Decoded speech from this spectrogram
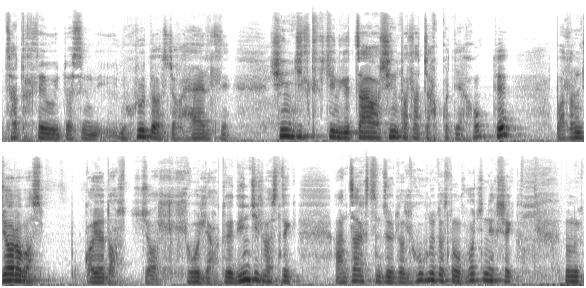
цад тахлын үед бас нөхрөөдөө бас жоохон хайрлаа. Шинэ жилдгч нэг заавал шинэ палаж авах гээд яах вэ тий боломжоор бас гоёод орчиж болгүй л яг. Тэгээд энэ жил бас нэг анзаарчихсан зүйл бол хүүхнүүд бас нэг хуучных шиг нэг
